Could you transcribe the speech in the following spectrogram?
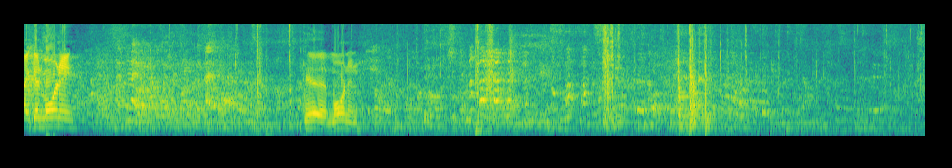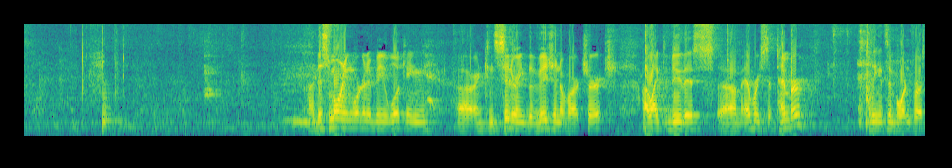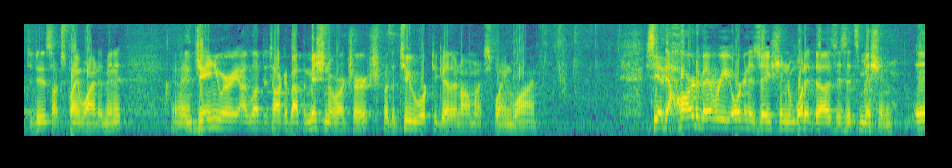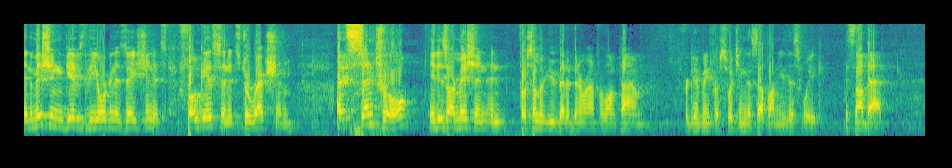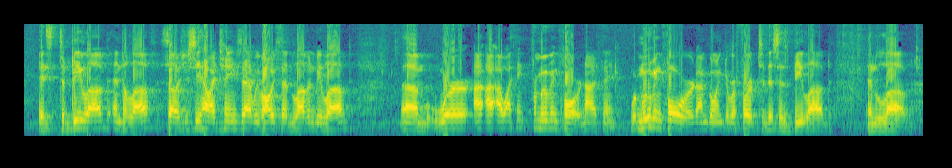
right, good morning. Good morning. Uh, this morning we're going to be looking uh, and considering the vision of our church. I like to do this um, every September. I think it's important for us to do this. I'll explain why in a minute. Uh, in January, I love to talk about the mission of our church, but the two work together, and I'm going to explain why. You see, at the heart of every organization, what it does is its mission. And the mission gives the organization its focus and its direction. At central, it is our mission, and for some of you that have been around for a long time, forgive me for switching this up on you this week. It's not bad. It's to be loved and to love. So as you see how I changed that, we've always said love and be loved. Um, we're, I, I, I think, for moving forward, not I think, we're moving forward, I'm going to refer to this as be loved and loved.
